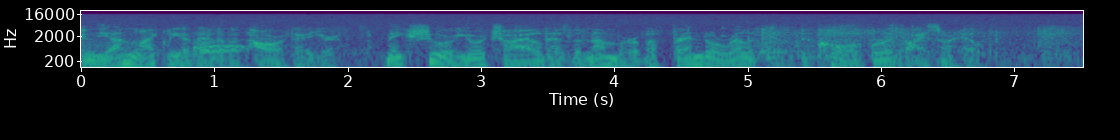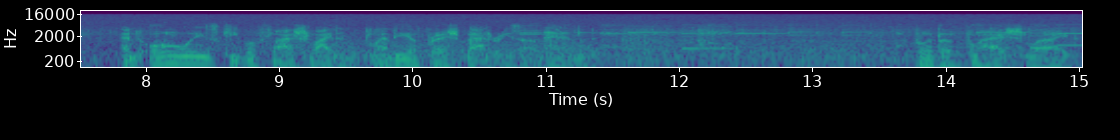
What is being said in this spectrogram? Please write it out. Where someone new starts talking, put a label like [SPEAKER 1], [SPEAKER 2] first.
[SPEAKER 1] In the unlikely event of a power failure, make sure your child has the number of a friend or relative to call for advice or help. And always keep a flashlight and plenty of fresh batteries on hand. For the flashlight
